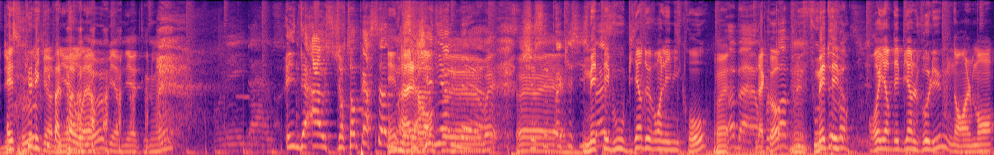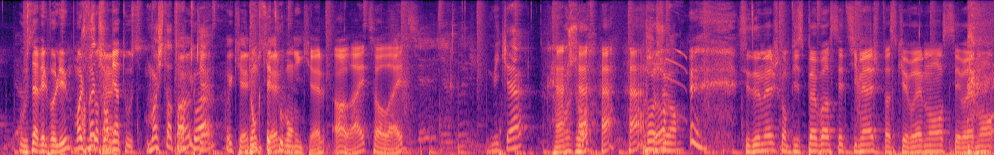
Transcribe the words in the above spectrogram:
Du Est-ce coup, que l'équipe a le bienvenue à power Arnaud, Bienvenue à tout le monde. In the house, j'entends personne, In the c'est house, génial, euh, mais euh, ouais, ouais, je sais ouais, pas ouais. qu'est-ce qui se passe. Mettez-vous bien devant les micros. Ouais. Ah bah, on D'accord. pas plus foutre Mettez, devant. regardez bien le volume. Normalement, vous avez le volume. Moi, je En vous fait, entends je- bien tous. Moi, je t'entends, ok, toi. ok, Donc, c'est nickel, tout bon. Nickel, alright, alright. Mika Bonjour. Bonjour. C'est dommage qu'on puisse pas voir cette image parce que vraiment, c'est vraiment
